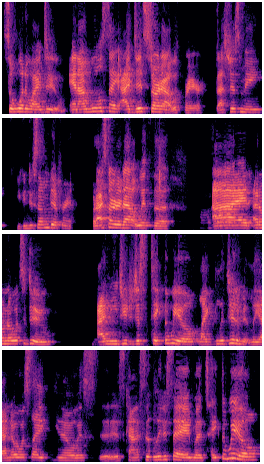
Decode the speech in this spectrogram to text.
So what do I do? And I will say I did start out with prayer. That's just me. You can do something different. But I started out with the I I don't know what to do. I need you to just take the wheel, like legitimately. I know it's like, you know, it's it's kind of silly to say, but take the wheel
